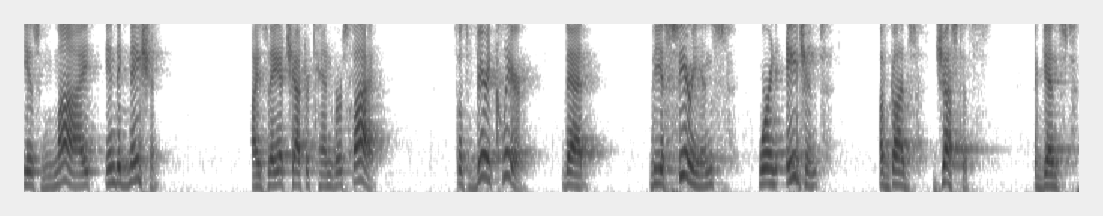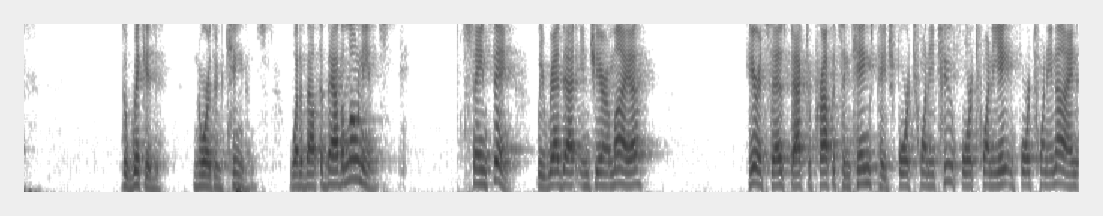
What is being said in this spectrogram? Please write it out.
is my indignation. Isaiah chapter 10, verse 5. So it's very clear that the Assyrians were an agent of God's justice against the wicked northern kingdoms. What about the Babylonians? Same thing. We read that in Jeremiah. Here it says, back to Prophets and Kings, page 422, 428, and 429,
